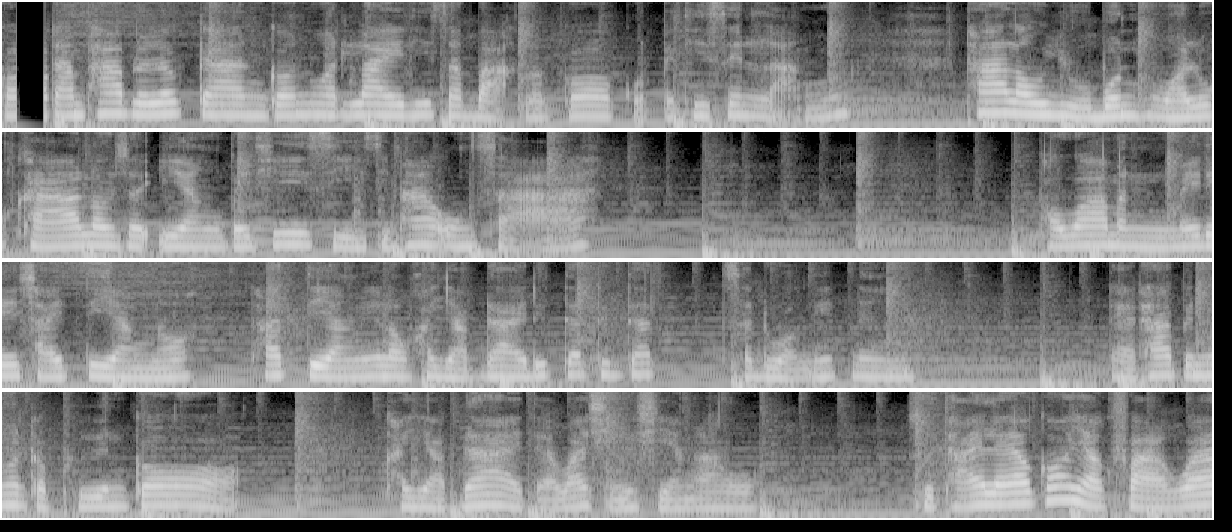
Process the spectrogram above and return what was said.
ก็ตามภาพเลยแล้วกันก็นวดไล่ที่สะบักแล้วก็กดไปที่เส้นหลัง ถ้าเราอยู่บนหัวลูกค้าเราจะเอียงไปที่ 45 องศา เพราะว่ามันไม่ได้ใช้เตียงเนาะ ถ้าเตียงนี้เราขยับได้ดึกดัดดึกดัดสะดวกนิดนึง แต่ถ้าเป็นนวดกับพื้นก็ขยับได้แต่ว่าเฉียงเฉียงเอา สุดท้ายแล้วก็อยากฝากว่า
